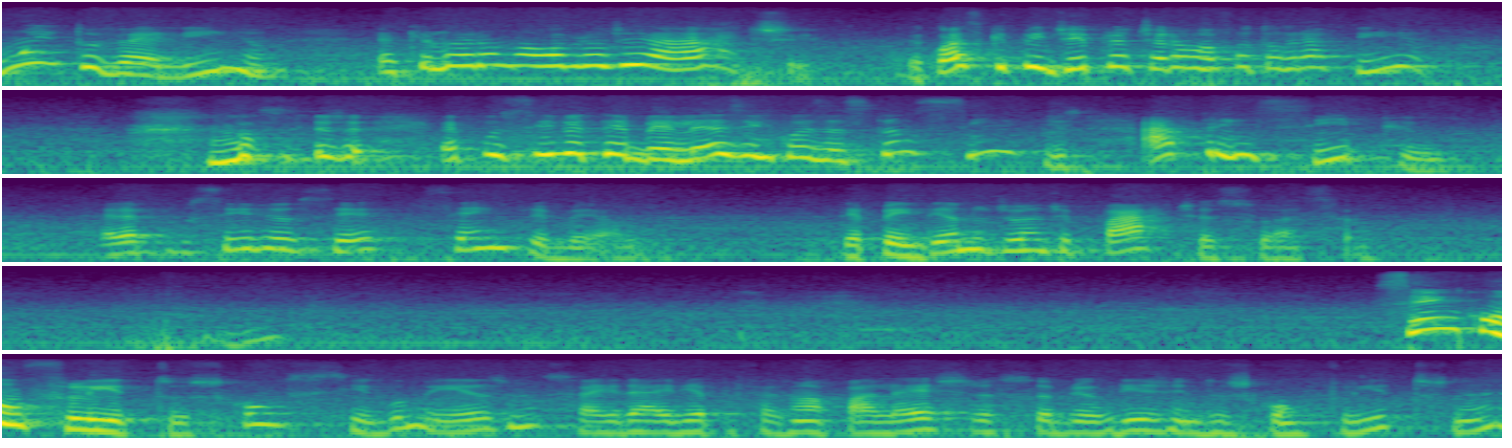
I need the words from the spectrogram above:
muito velhinho, aquilo era uma obra de arte. Eu quase que pedi para tirar uma fotografia. Ou seja, é possível ter beleza em coisas tão simples. A princípio, era possível ser sempre belo, dependendo de onde parte a sua ação. Sem conflitos consigo mesmo, isso aí daria para fazer uma palestra sobre a origem dos conflitos, né?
